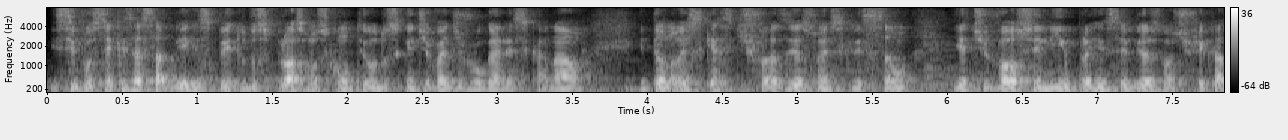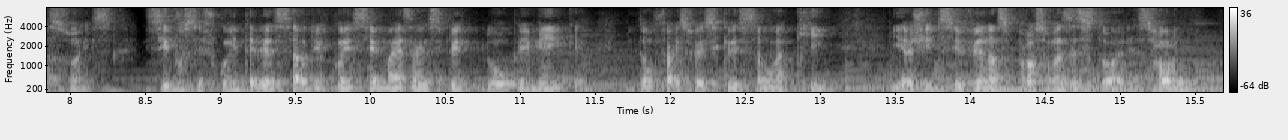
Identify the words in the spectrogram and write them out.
E se você quiser saber a respeito dos próximos conteúdos que a gente vai divulgar nesse canal, então não esqueça de fazer a sua inscrição e ativar o sininho para receber as notificações. Se você ficou interessado em conhecer mais a respeito do OpenMaker, então faz sua inscrição aqui. E a gente se vê nas próximas histórias. Falou!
